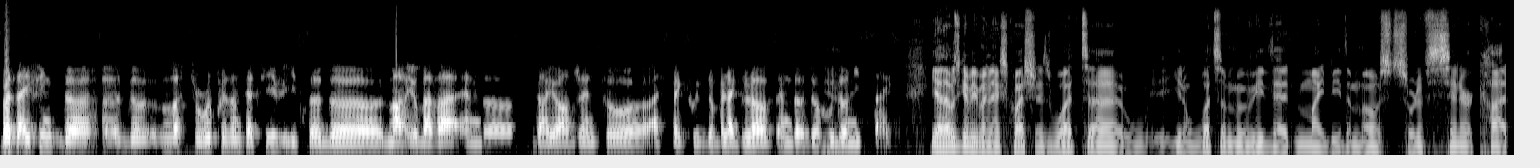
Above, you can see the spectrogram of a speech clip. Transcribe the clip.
But I think the the most representative is uh, the Mario Bava and the Dario Argento uh, aspect with the black gloves and the, the whodunit style. Yeah, that was going to be my next question. Is what uh, you know? What's a movie that might be the most sort of center cut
